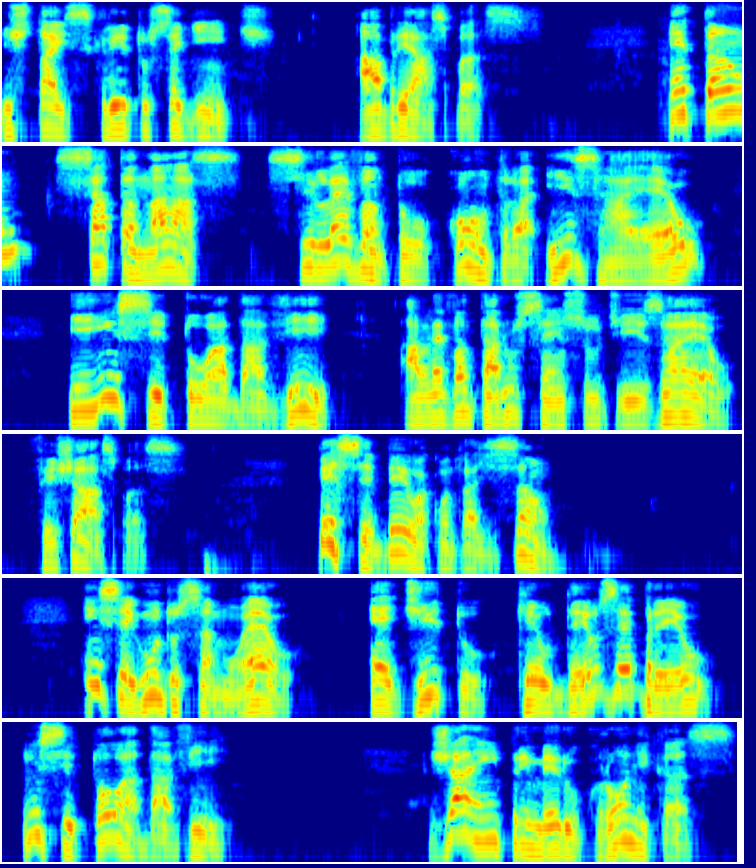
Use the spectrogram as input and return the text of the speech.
está escrito o seguinte: abre aspas. Então Satanás se levantou contra Israel e incitou a Davi a levantar o censo de Israel. Fecha aspas. Percebeu a contradição? Em 2 Samuel, é dito que o Deus hebreu incitou a Davi. Já em 1 Crônicas,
